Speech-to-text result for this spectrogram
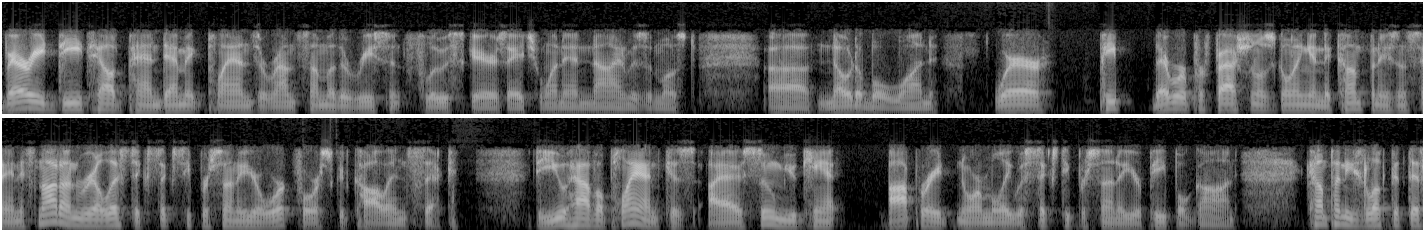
very detailed pandemic plans around some of the recent flu scares. H1N9 was the most uh, notable one, where people, there were professionals going into companies and saying it's not unrealistic 60% of your workforce could call in sick. Do you have a plan? Because I assume you can't operate normally with 60% of your people gone. Companies looked at this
